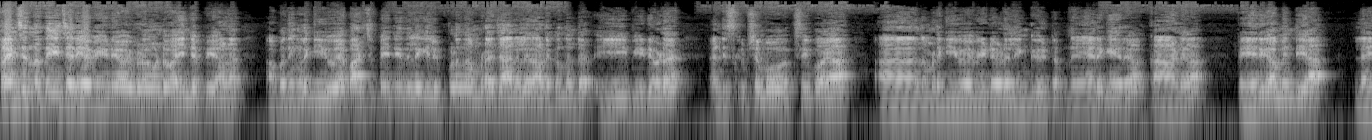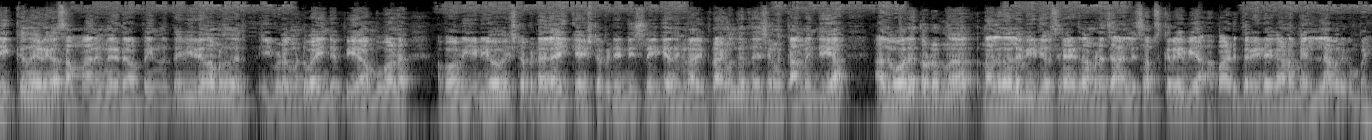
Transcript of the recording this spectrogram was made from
ഫ്രണ്ട്സ് ഇന്നത്തെ ഈ ചെറിയ വീഡിയോ ഇവിടെ കൊണ്ട് വൈൻഡപ്പ് ചെയ്യാണ്. അപ്പൊ നിങ്ങൾ ഗീവ് പാർട്ടിസിപ്പേറ്റ് ചെയ്തില്ലെങ്കിൽ ഇപ്പോഴും നമ്മുടെ ചാനൽ നടക്കുന്നുണ്ട്. ഈ വീഡിയോയുടെ ഡിസ്ക്രിപ്ഷൻ ബോക്സിൽ പോയാൽ നമ്മുടെ ഗീവ് വീഡിയോയുടെ ലിങ്ക് കിട്ടും. നേരെ കയറുക കാണുക പേര് കമന്റ് ചെയ്യുക ലൈക്ക് നേടുക സമ്മാനങ്ങൾ നേടുക. അപ്പൊ ഇന്നത്തെ വീഡിയോ നമ്മൾ ഇവിടെ കൊണ്ട് വൈൻഡ് അപ്പ് ചെയ്യാൻ പോവാണ്. അപ്പൊ വീഡിയോ ഇഷ്ടപ്പെട്ട ലൈക്ക് ചെയ്യുക ഇഷ്ടപ്പെട്ട ഡിസ്ലൈക്ക് ചെയ്യുക നിങ്ങളുടെ അഭിപ്രായങ്ങളും നിർദ്ദേശങ്ങളും കമന്റ് ചെയ്യുക. അതുപോലെ തുടർന്ന് നല്ല നല്ല വീഡിയോസിനായിട്ട് നമ്മുടെ ചാനൽ സബ്സ്ക്രൈബ് ചെയ്യുക. അപ്പൊ അടുത്ത വീഡിയോ കാണാം. എല്ലാവർക്കും ബൈ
